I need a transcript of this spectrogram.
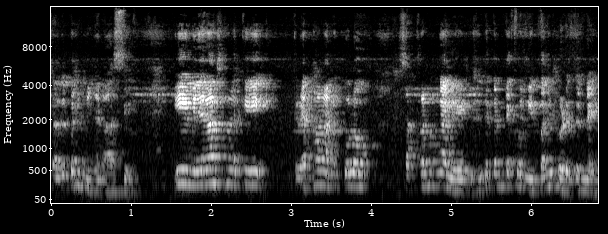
తదుపరి మీనరాశి. ఈ మీనరాశులకి గ్రహాలు గ్రహాల అనుకూలం సక్రమంగా లేదు. ఎందుకంటే కొన్ని ఇబ్బంది పెడుతున్నాయి.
